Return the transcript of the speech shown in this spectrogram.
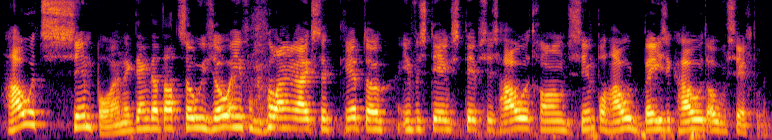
hou het simpel. En ik denk dat dat sowieso een van de belangrijkste crypto investeringstips is. Hou het gewoon simpel, hou het basic, hou het overzichtelijk.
